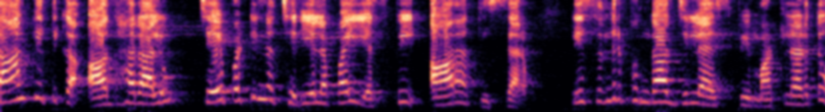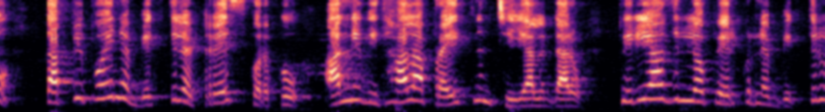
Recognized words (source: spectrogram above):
సాంకేతిక ఆధారాలు చేపట్టిన చర్యలపై ఎస్పీ ఆరా తీశారు ఈ సందర్భంగా జిల్లా ఎస్పీ మాట్లాడుతూ తప్పిపోయిన వ్యక్తుల ట్రేస్ కొరకు అన్ని విధాలా ప్రయత్నం చేయాలన్నారు ఫిర్యాదుల్లో పేర్కొన్న వ్యక్తులు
